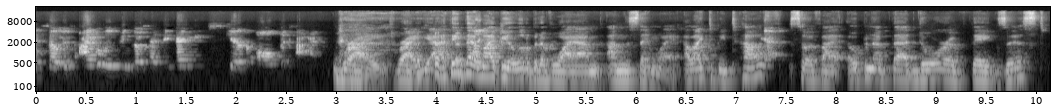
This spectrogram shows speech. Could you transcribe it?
and so if I believed in ghosts, I think I'd be scared all the time. Right, right. Yeah, I think that might be a little bit of why I'm I'm the same way. I like to be tough. Yeah. So if I open up that door of they exist,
